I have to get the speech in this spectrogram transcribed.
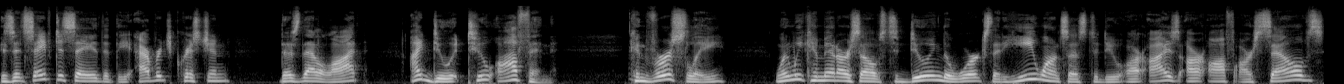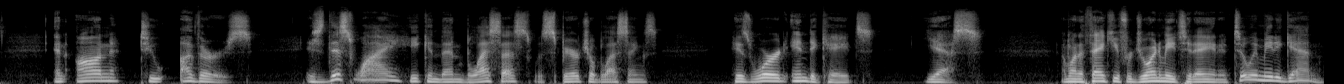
Is it safe to say that the average Christian does that a lot? I do it too often. Conversely, when we commit ourselves to doing the works that He wants us to do, our eyes are off ourselves and on to others. Is this why He can then bless us with spiritual blessings? His word indicates yes. I want to thank you for joining me today, and until we meet again,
